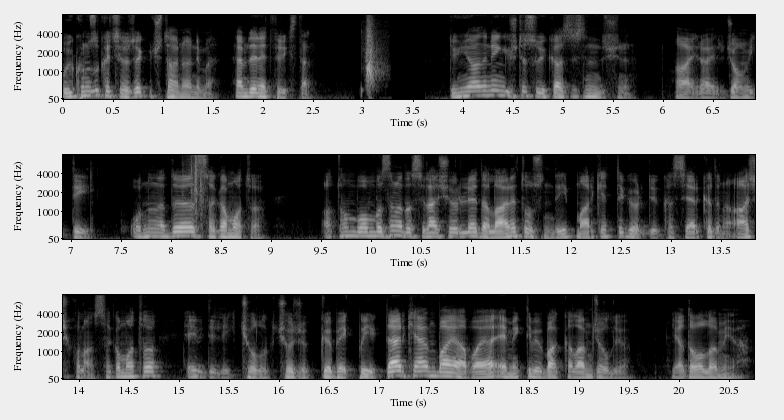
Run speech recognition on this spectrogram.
Uykunuzu kaçıracak 3 tane anime. Hem de Netflix'ten. Dünyanın en güçlü suikastçısını düşünün. Hayır hayır John Wick değil. Onun adı Sagamoto. Atom bombasına da silahşörlüğe de lanet olsun deyip markette gördüğü kasiyer kadına aşık olan Sakamoto evlilik, çoluk, çocuk, göbek, bıyık derken baya baya emekli bir bakkal amca oluyor. Ya da olamıyor.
